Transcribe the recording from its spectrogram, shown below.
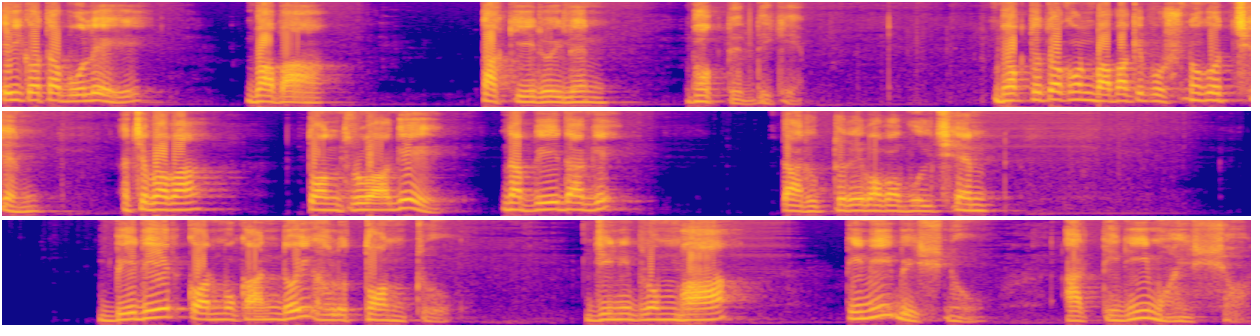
এই কথা বলে বাবা তাকিয়ে রইলেন ভক্তের দিকে। ভক্ত তখন বাবাকে প্রশ্ন করছেন আচ্ছা বাবা, তন্ত্র আগে না বেদ আগে? তার উত্তরে বাবা বলছেন, বেদের কর্মকাণ্ডই হলো তন্ত্র। যিনি ব্রহ্মা, তিনি বিষ্ণু আর তিনি মহেশ্বর।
